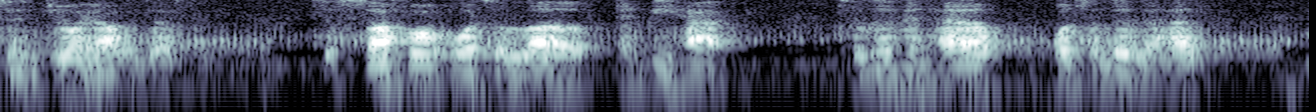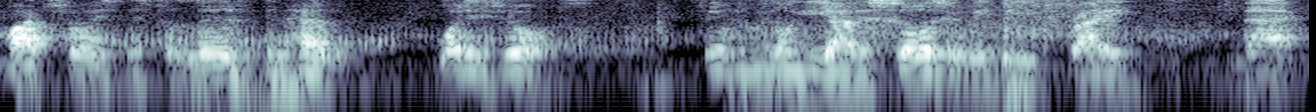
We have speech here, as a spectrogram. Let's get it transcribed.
to enjoy our destiny, to suffer or to love and be happy, to live in hell or to live in heaven. My choice is to live in heaven. What is yours? Family, we're going to get y'all this sauce and we be right back.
